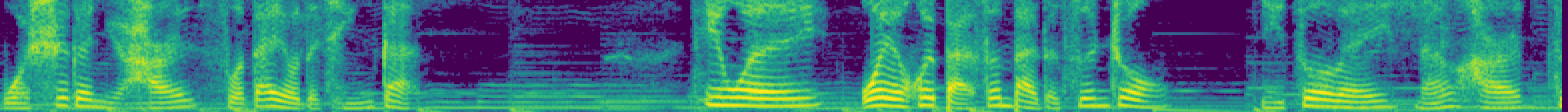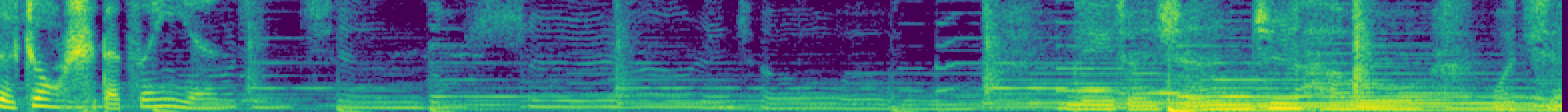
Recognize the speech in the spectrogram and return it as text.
我是个女孩所带有的情感，因为我也会百分百的尊重你作为男孩最重视的尊严。你转身之后，我站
